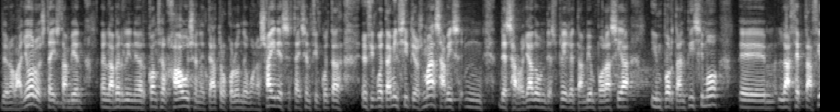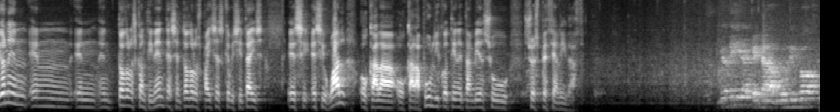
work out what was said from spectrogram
de Nueva York, o estáis también en la Berliner Konzerthaus, en el Teatro Colón de Buenos Aires, estáis en 50.000 en 50 sitios más, habéis mm, desarrollado un despliegue también por Asia importantísimo. la aceptación en, en en, todos los continentes, en todos los países que visitáis, es, igual o cada, o cada público tiene también su, su especialidad? Yo diría que cada público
